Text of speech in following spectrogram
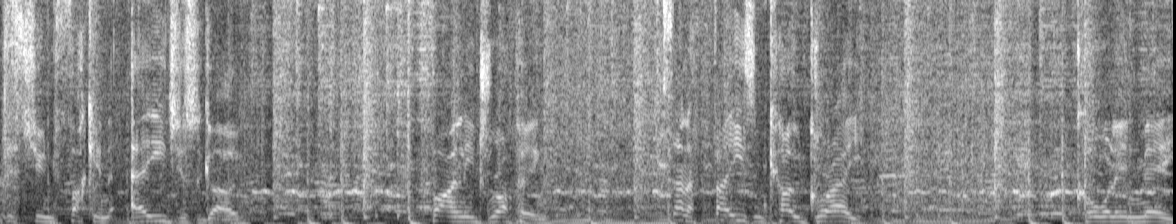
Heard this tune fucking ages ago. Finally dropping. Sound of Phase and Code Grey. Calling me.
